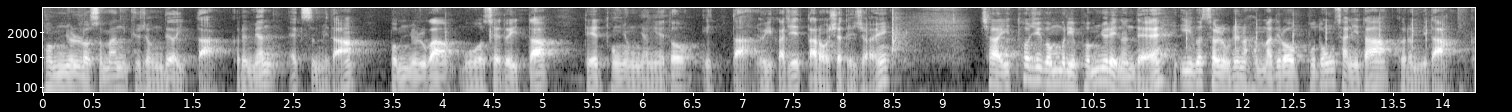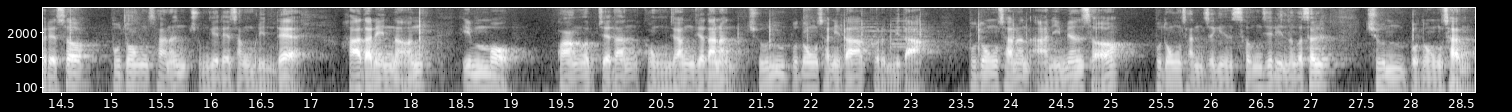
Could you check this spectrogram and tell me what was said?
법률로서만 규정되어 있다. 그러면 X입니다. 법률과 무엇에도 있다? 대통령령에도 있다. 여기까지 따라오셔야 되죠. 자, 이 토지 건물이 법률에 있는데 이것을 우리는 한마디로 부동산이다 그럽니다. 그래서 부동산은 중개 대상물인데 하단에 있는 임목, 광업재단, 공장재단은 준부동산이다 그럽니다. 부동산은 아니면서 부동산적인 성질이 있는 것을 준부동산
